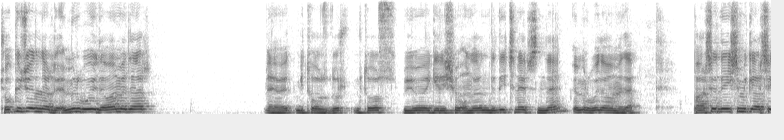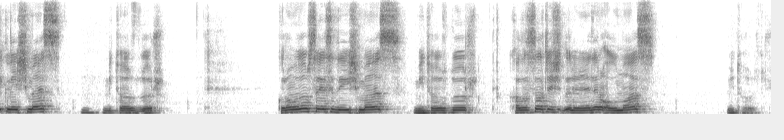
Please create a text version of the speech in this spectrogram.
Çok hücrelerde ömür boyu devam eder. Evet mitozdur. Mitoz büyüme ve gelişme onların dediği için hepsinde ömür boyu devam eder. Parça değişimi gerçekleşmez. Mitozdur. Kromozom sayısı değişmez. Mitozdur. Kalıtsal çeşitleri neden olmaz? Mitozdur.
